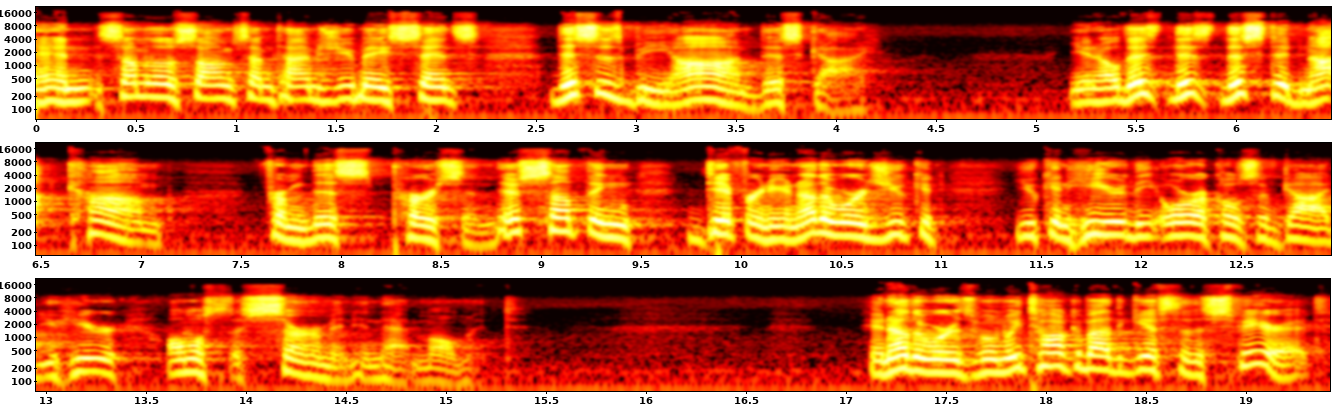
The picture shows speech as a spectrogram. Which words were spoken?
and some of those songs sometimes you may sense this is beyond this guy. You know, this, this, this did not come from this person. There's something different here. In other words, you can, you can hear the oracles of God. You hear almost a sermon in that moment. In other words, when we talk about the gifts of the Spirit,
